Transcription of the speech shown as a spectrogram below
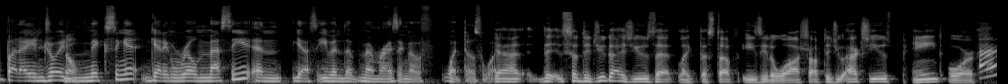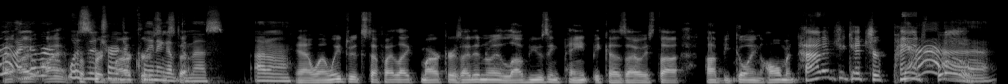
but I enjoyed no. mixing it, getting real messy, and yes, even the memorizing of what does what. Yeah. Th- so, did you guys use that like the stuff easy to wash off? Did you actually use paint or? I, I never was in charge of cleaning up the mess. I don't know. Yeah, when we did stuff, I liked markers. I didn't really love using paint because I always thought I'd be going home and how did you get your pants yeah, blue?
